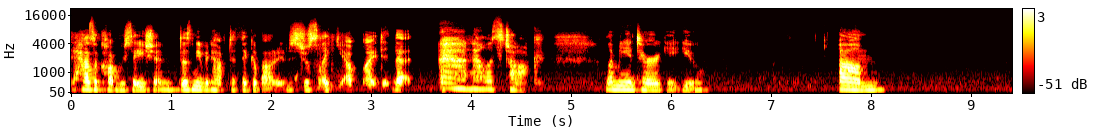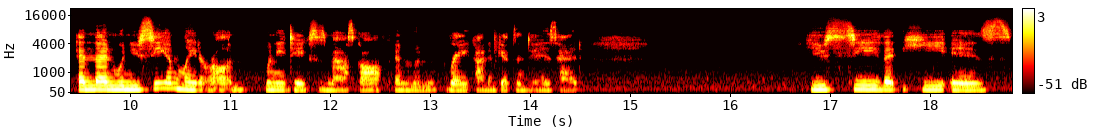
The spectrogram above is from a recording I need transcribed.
has a conversation. Doesn't even have to think about it. It's just like, yep, I did that. now let's talk. Let me interrogate you. Um, and then when you see him later on, when he takes his mask off and when Rey kind of gets into his head, you see that he is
